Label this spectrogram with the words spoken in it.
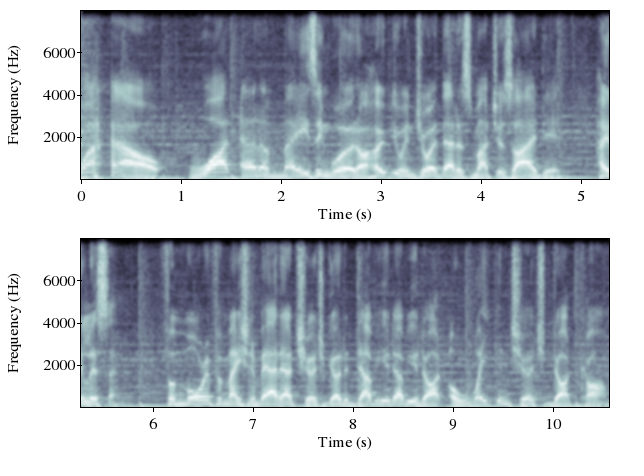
Wow, what an amazing word. I hope you enjoyed that as much as I did. Hey, listen, for more information about our church, go to www.awakenchurch.com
